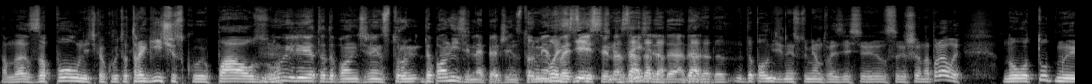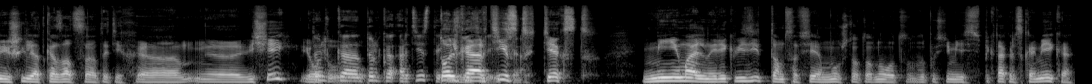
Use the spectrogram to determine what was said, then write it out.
там, да, заполнить какую-то трагическую паузу. Ну или это дополнительный инструмент, дополнительный, опять же, инструмент воздействия, воздействия на зрителя. Да да да, да, да, да, дополнительный инструмент воздействия совершенно правы. Но вот тут мы решили отказаться от этих э, э, вещей. И только, вот, только артисты. Только артист, текст, минимальный реквизит там совсем, ну, что-то, ну, вот, допустим, есть спектакль «Скамейка»,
